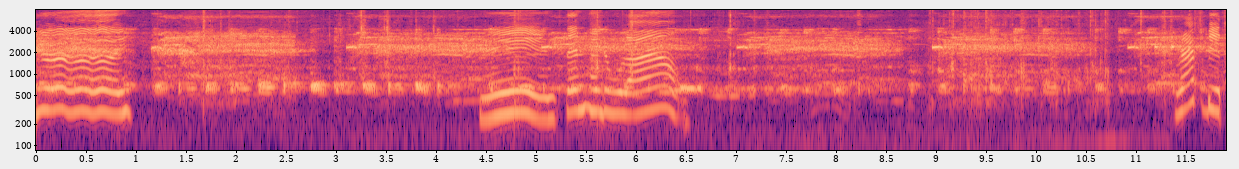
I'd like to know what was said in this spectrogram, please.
เย้ยนี่เต้นให้ดูแล้ว rabbit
